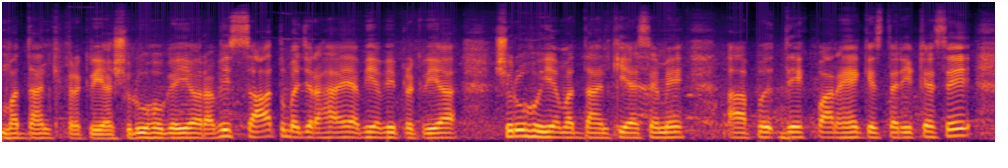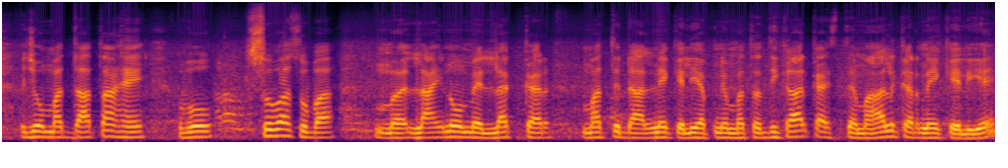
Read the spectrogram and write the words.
मतदान की प्रक्रिया शुरू हो गई है और अभी सात बज रहा है। अभी अभी प्रक्रिया शुरू हुई है मतदान की। ऐसे में आप देख पा रहे हैं किस तरीके से जो मतदाता हैं, वो सुबह सुबह लाइनों में लगकर मत डालने के लिए, अपने मताधिकार का इस्तेमाल करने के लिए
